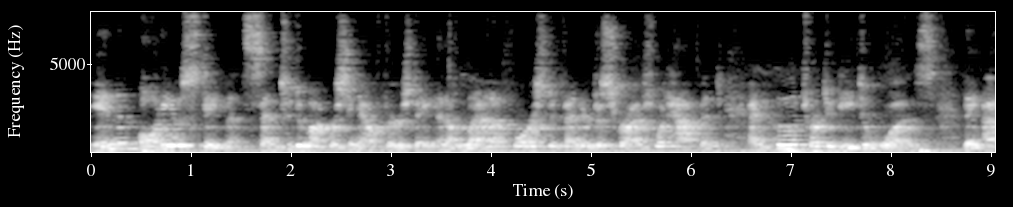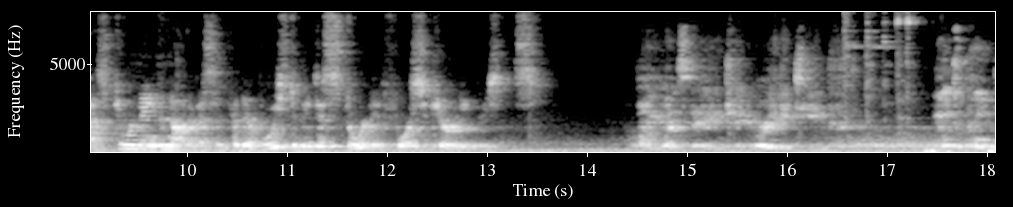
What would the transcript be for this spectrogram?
In an audio statement sent to Democracy Now! Thursday, an Atlanta forest defender describes what happened and who Tortuguita was. They asked to remain anonymous and for their voice to be distorted for security reasons. On Wednesday, January 18th, multiple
